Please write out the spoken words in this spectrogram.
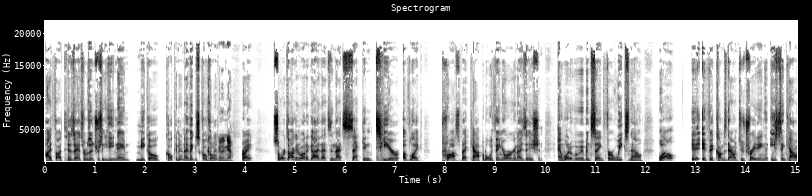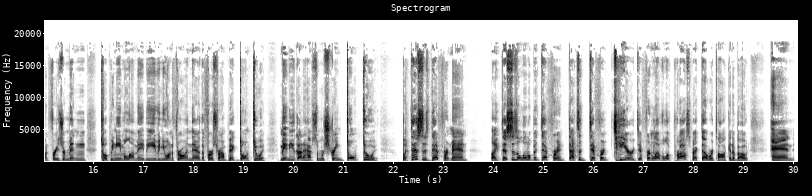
I thought his answer was interesting. He named Mikko Kokinen, I think it's Kokinen, Kokanen, yeah. right? So we're talking about a guy that's in that second tier of like prospect capital within your organization. And what have we been saying for weeks now? Well, if it comes down to trading Easton Cowan, Fraser Minten, Topi Niemelä, maybe even you want to throw in there the first round pick, don't do it. Maybe you got to have some restraint. Don't do it. But this is different, man. Like this is a little bit different. That's a different tier, different level of prospect that we're talking about. And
